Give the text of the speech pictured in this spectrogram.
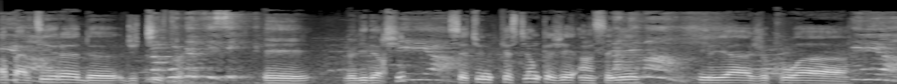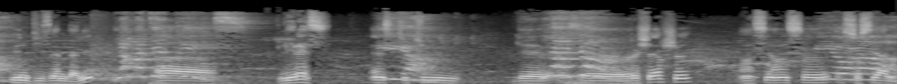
à partir de- du titre. Et le leadership, c'est une question que j'ai enseignée il y a, je crois, une dizaine d'années à l'IRES, Institut de euh, recherche en sciences sociales.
